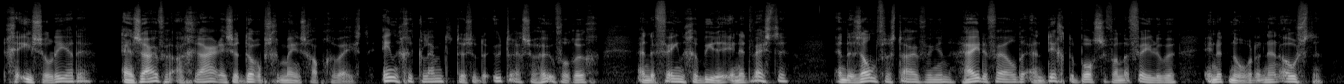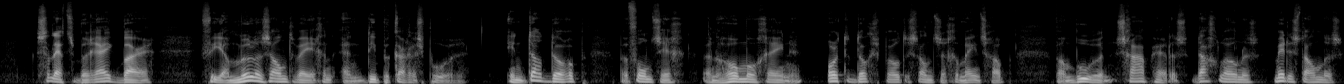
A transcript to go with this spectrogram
geïsoleerde en zuiver agrarische dorpsgemeenschap geweest, ingeklemd tussen de Utrechtse heuvelrug en de veengebieden in het westen en de zandverstuivingen, heidevelden en dichte bossen van de Veluwe in het noorden en oosten. Slechts bereikbaar via mulle zandwegen en diepe karresporen. In dat dorp bevond zich een homogene, orthodox-protestantse gemeenschap van boeren, schaapherders, dagloners, middenstanders,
